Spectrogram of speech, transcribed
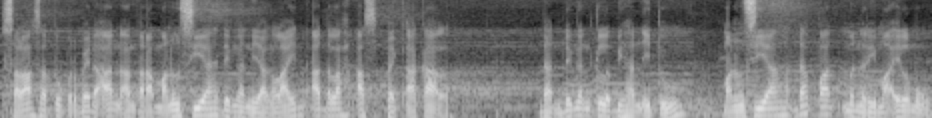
Salah satu perbedaan antara manusia dengan yang lain adalah aspek akal. Dan dengan kelebihan itu, manusia dapat menerima ilmu.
